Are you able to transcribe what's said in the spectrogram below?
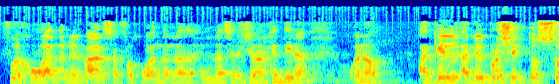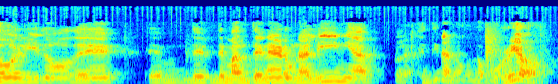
fue jugando en el Barça, fue jugando en la, en la selección argentina. Bueno, aquel, aquel proyecto sólido de, eh, de, de mantener una línea. En la Argentina no, no ocurrió.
